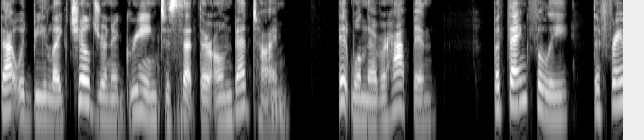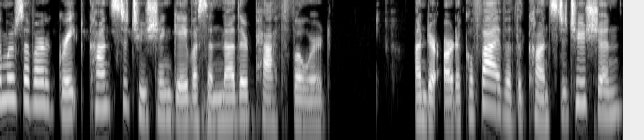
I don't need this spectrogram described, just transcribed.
That would be like children agreeing to set their own bedtime. It will never happen. But thankfully, the framers of our great Constitution gave us another path forward. Under Article 5 of the Constitution,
